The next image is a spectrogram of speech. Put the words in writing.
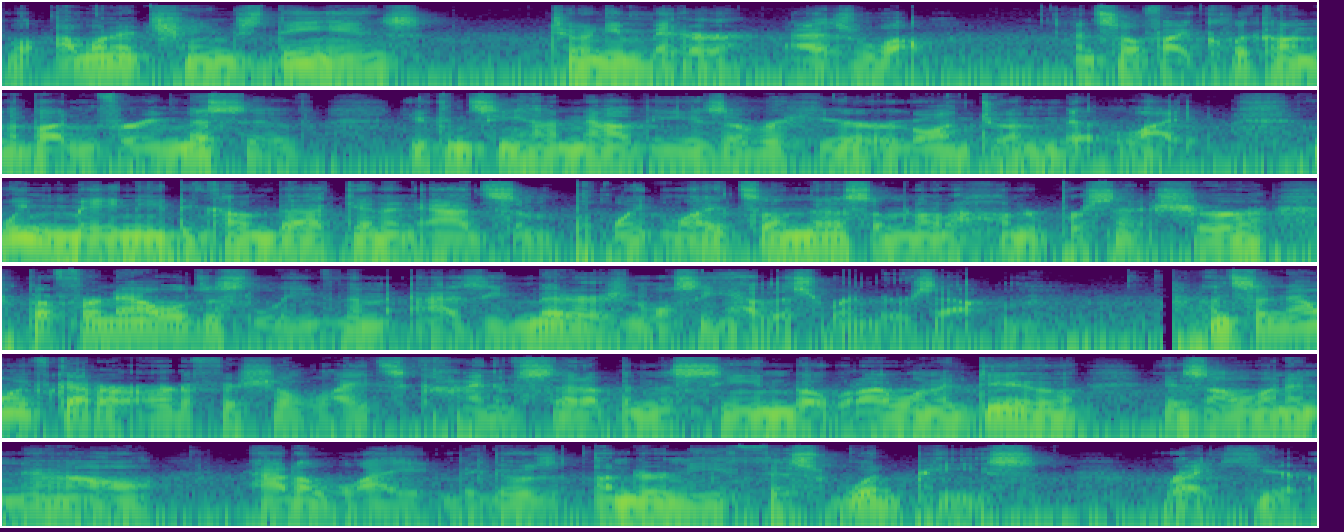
Well, I want to change these to an emitter as well. And so if I click on the button for emissive, you can see how now these over here are going to emit light. We may need to come back in and add some point lights on this. I'm not 100% sure, but for now we'll just leave them as emitters and we'll see how this renders out. And so now we've got our artificial lights kind of set up in the scene, but what I want to do is I want to now add a light that goes underneath this wood piece right here.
